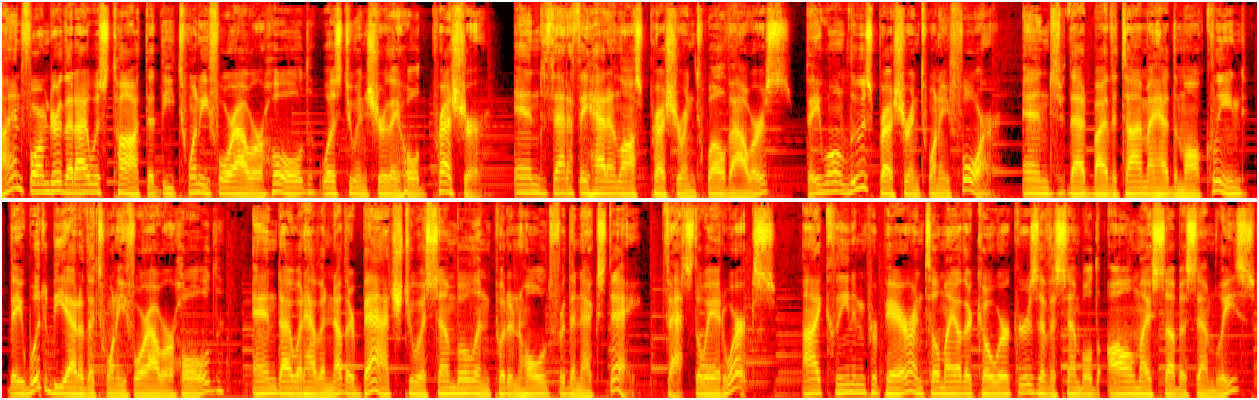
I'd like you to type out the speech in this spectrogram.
I informed her that I was taught that the 24 hour hold was to ensure they hold pressure, and that if they hadn't lost pressure in 12 hours, they won't lose pressure in 24, and that by the time I had them all cleaned, they would be out of the 24 hour hold, and I would have another batch to assemble and put in hold for the next day. That's the way it works. I clean and prepare until my other coworkers have assembled all my sub assemblies.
